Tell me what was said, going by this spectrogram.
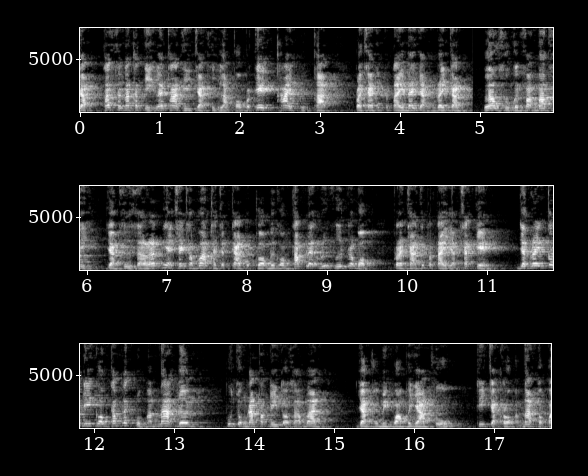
จับทัศนคติและท่าทีจากสื่อหลักของประเทศค่ายผูกขาด ประชาธิปไตยได้อย่างไรกัน เล่าสู่กันฟังบ้างสิ อย่างสื่อสหรัฐเนี่ยใช้คำว่าขจัดการปกครองโดยกองทัพและรื้อฟื้นระบบประชาธิปไตยอย่างชัดเจน อย่างไรก็ดีกองทัพและกลุ่มอำนาจเดิมผู้จงรักภักดีต่อสถาบันยังคงมีความพยายามสูงที่จะครองอำนาจต่อไป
